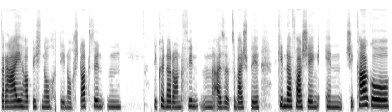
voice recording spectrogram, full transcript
3 habe ich noch, die noch stattfinden. Die könnt ihr dann finden. Also, zum Beispiel Kinderfasching in Chicago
